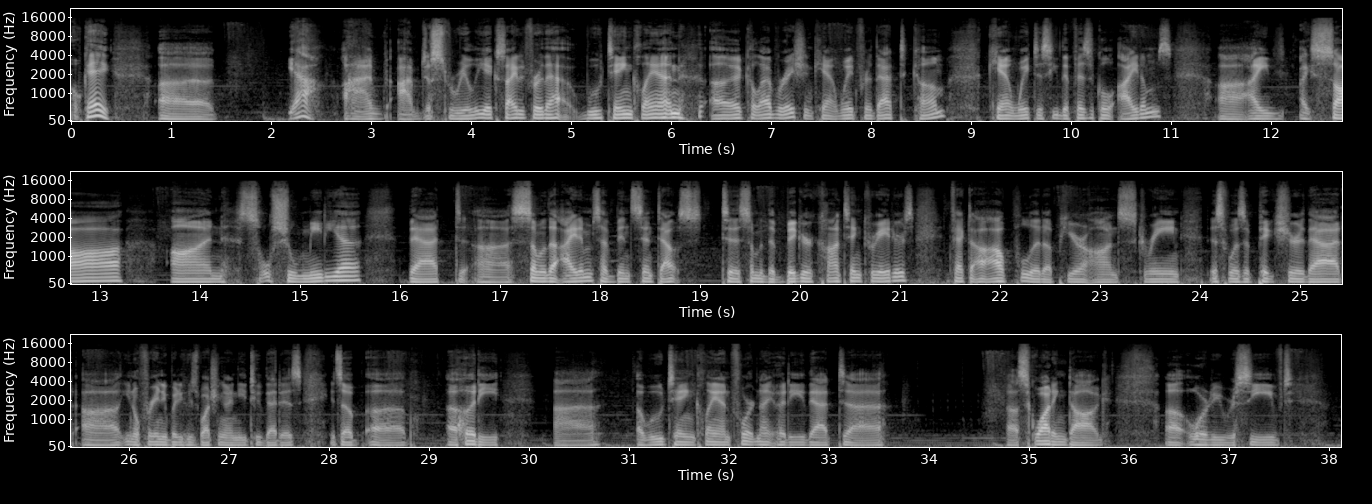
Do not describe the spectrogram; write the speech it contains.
Okay, uh, yeah, I'm I'm just really excited for that Wu Tang Clan uh, collaboration. Can't wait for that to come. Can't wait to see the physical items. Uh, I I saw on social media that uh, some of the items have been sent out to some of the bigger content creators. In fact, I'll, pull it up here on screen. This was a picture that uh, you know for anybody who's watching on YouTube. That is, it's a uh, a hoodie uh, a Wu Tang Clan Fortnite hoodie that uh, Squatting Dog uh, already received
